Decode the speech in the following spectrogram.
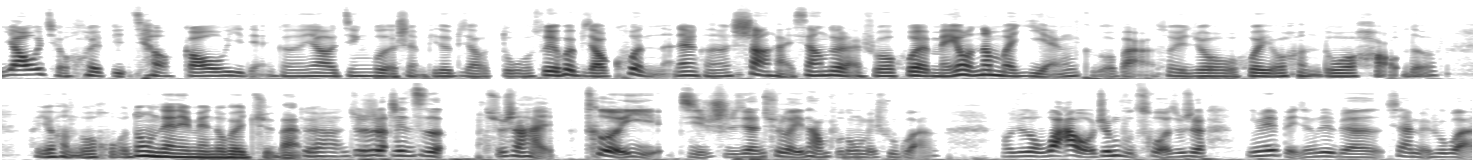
要求会比较高一点，可能要经过的审批都比较多，所以会比较困难。但是可能上海相对来说会没有那么严格吧，所以就会有很多好的，有很多活动在那边都会举办。对啊，就是这次去上海特意挤时间去了一趟浦东美术馆，我觉得哇哦真不错，就是因为北京这边现在美术馆。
